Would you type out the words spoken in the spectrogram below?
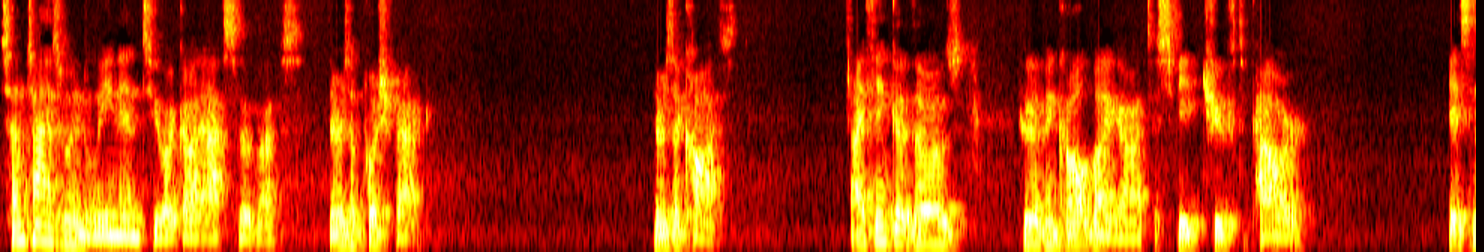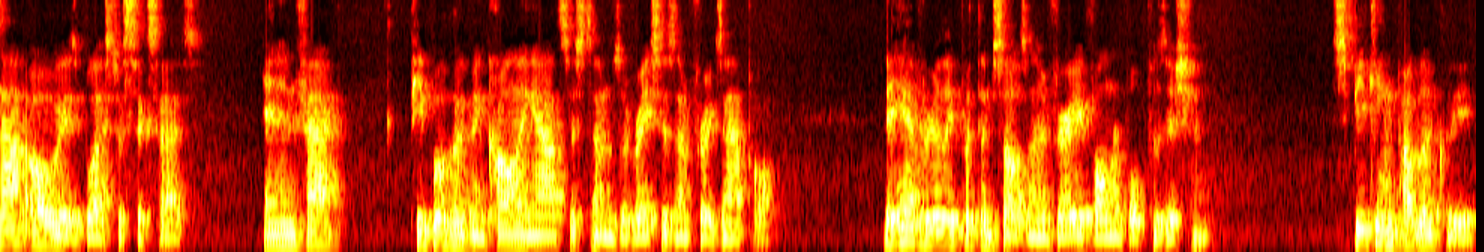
Sometimes when we lean into what God asks of us, there's a pushback, there's a cost. I think of those who have been called by God to speak truth to power. It's not always blessed with success. And in fact, people who have been calling out systems of racism, for example, they have really put themselves in a very vulnerable position. Speaking publicly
